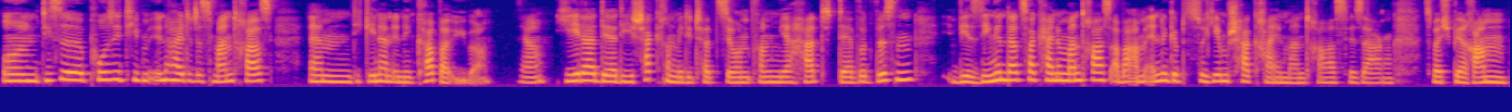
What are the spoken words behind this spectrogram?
Und diese positiven Inhalte des Mantras, ähm, die gehen dann in den Körper über. Ja, jeder, der die Chakrenmeditation von mir hat, der wird wissen, wir singen da zwar keine Mantras, aber am Ende gibt es zu jedem Chakra ein Mantra, was wir sagen. Zum Beispiel Ram,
